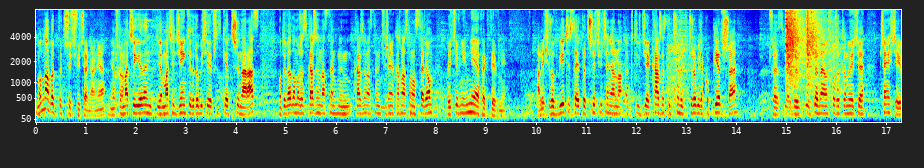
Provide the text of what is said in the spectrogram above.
no nawet te trzy ćwiczenia, nie? I na przykład macie jeden, macie dzień, kiedy robicie je wszystkie trzy na raz, no to wiadomo, że z każdym następnym, każdym następnym ćwiczeniem, każdą następną serią będziecie w nich mniej efektywni. Ale jeśli rozbijecie sobie te trzy ćwiczenia, na, gdzie każde z tych ćwiczeń będziecie robić jako pierwsze, przez jakby uwzględniając to, że trenujecie częściej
